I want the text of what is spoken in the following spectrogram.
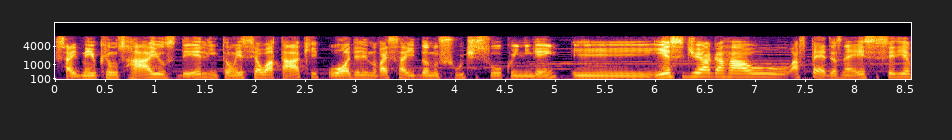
Sai meio que uns raios dele, então esse é o ataque. O Odd ele não vai sair dando chute, soco em ninguém. E, e esse de agarrar o as pedras, né? Esse seria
